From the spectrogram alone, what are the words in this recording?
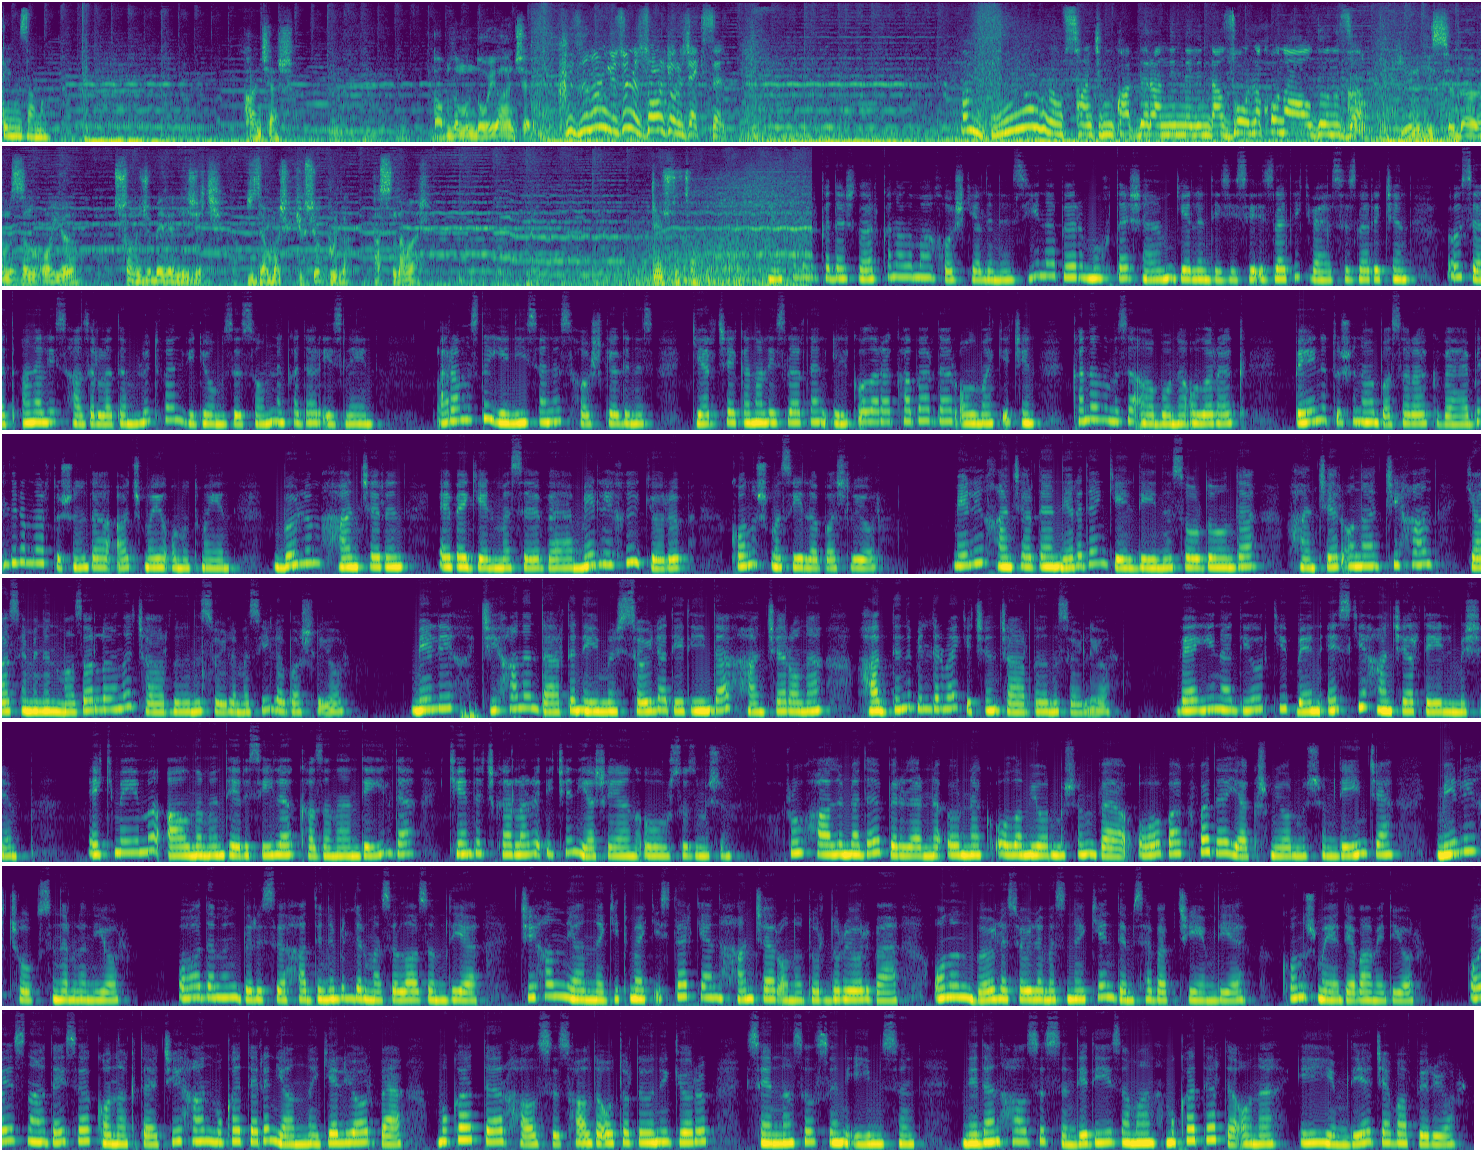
Deniz Hanım. Hançer. Ablamın da oyu hançer. Kızının yüzünü zor göreceksin. Ben bilmiyor muyum sanki mukadder annenin elinden zorla konu aldığınızı? Yeni hissedarımızın oyu sonucu belirleyecek. Bizden başka kimse yok burada. Aslında var. Geç lütfen. Merhaba arkadaşlar kanalıma hoş geldiniz. Yine bir muhteşem gelin dizisi izledik ve sizler için özet analiz hazırladım. Lütfen videomuzu sonuna kadar izleyin. Aramızda yeniyseniz hoş geldiniz. Gerçek analizlerden ilk olarak haberdar olmak için kanalımıza abone olarak beğeni tuşuna basarak ve bildirimler tuşunu da açmayı unutmayın. Bölüm Hançer'in eve gelmesi ve Melih'i görüp konuşmasıyla başlıyor. Melih Hançer'den nereden geldiğini sorduğunda Hançer ona Cihan Yasemin'in mazarlığına çağırdığını söylemesiyle başlıyor. Melih Cihan'ın derdi neymiş söyle dediğinde Hançer ona haddini bildirmek için çağırdığını söylüyor. Ve yine diyor ki ben eski hançer değilmişim. Ekmeğimi alnımın terisiyle kazanan değil de kendi çıkarları için yaşayan uğursuzmuşum. Ruh halimle de birilerine örnek olamıyormuşum ve o vakfa da yakışmıyormuşum deyince Melih çok sinirleniyor. O adamın birisi haddini bildirmesi lazım diye Cihan'ın yanına gitmek isterken Hançer onu durduruyor ve onun böyle söylemesine kendim sebepçiyim diye konuşmaya devam ediyor. O esnada ise konakta Cihan Mukadder'in yanına geliyor ve Mukadder halsiz halde oturduğunu görüp sen nasılsın iyi misin neden halsizsin dediği zaman Mukadder de ona iyiyim diye cevap veriyor.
